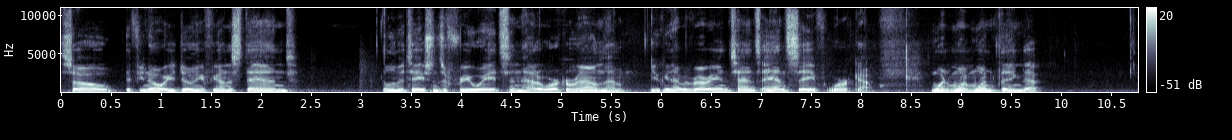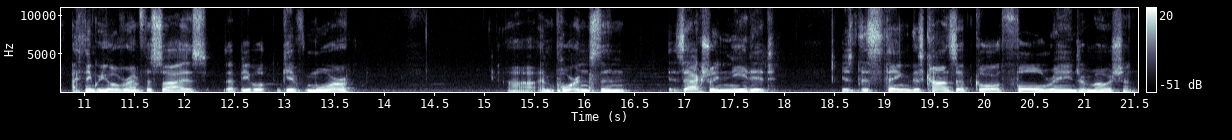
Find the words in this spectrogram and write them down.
So if you know what you're doing, if you understand the limitations of free weights and how to work around them, you can have a very intense and safe workout. One, one, one thing that I think we overemphasize that people give more uh, importance than is actually needed is this thing, this concept called full range of motion,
